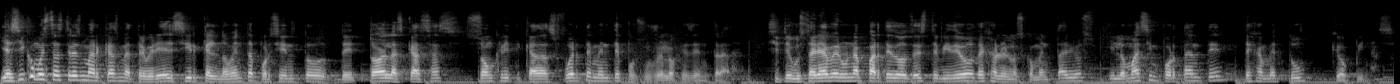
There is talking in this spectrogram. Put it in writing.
Y así como estas tres marcas, me atrevería a decir que el 90% de todas las casas son criticadas fuertemente por sus relojes de entrada. Si te gustaría ver una parte 2 de este video, déjalo en los comentarios y lo más importante, déjame tú qué opinas.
